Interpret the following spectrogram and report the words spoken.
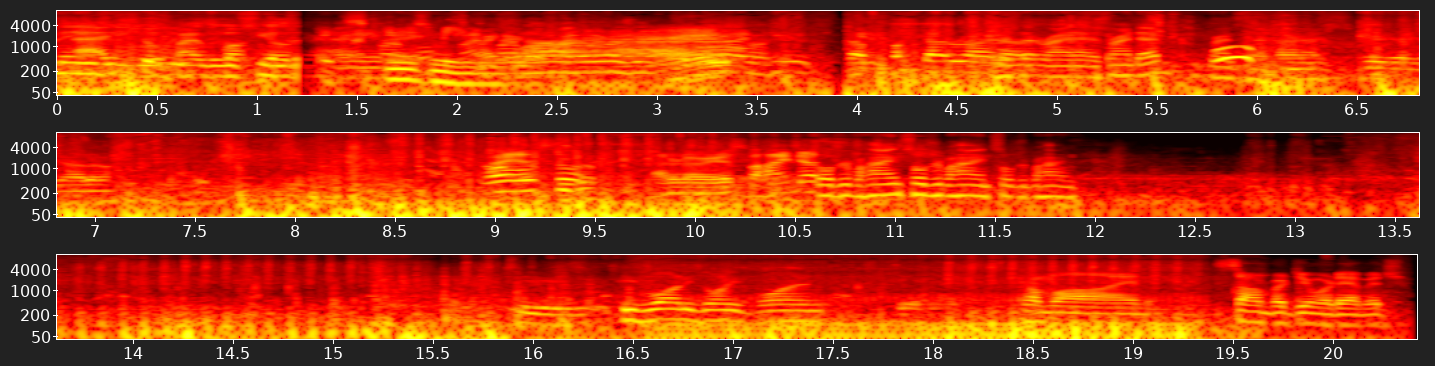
amazing move by Lucio. there. Excuse me. No, Right it wasn't. Now, fuck that Ryan Is that Ryan? Is Ryan dead? Ryan's dead. Nice. Here you go. Oh, so, I don't know where he is. Behind us. Soldier behind. Soldier behind. Soldier behind. Dude. He's one, he's one, he's one. Come on. Sombra, do more damage.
